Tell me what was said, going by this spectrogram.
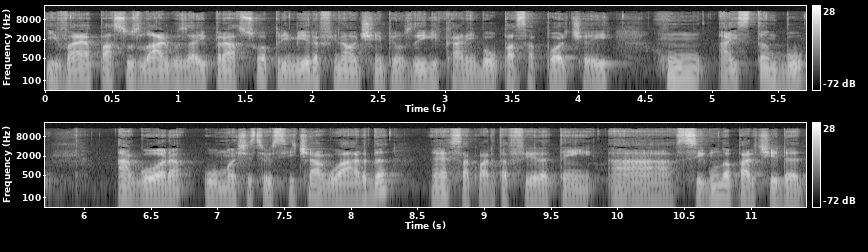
e vai a passos largos aí para a sua primeira final de Champions League, carimbou o passaporte aí rumo a Istambul. Agora o Manchester City aguarda. Né? Essa quarta-feira tem a segunda partida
